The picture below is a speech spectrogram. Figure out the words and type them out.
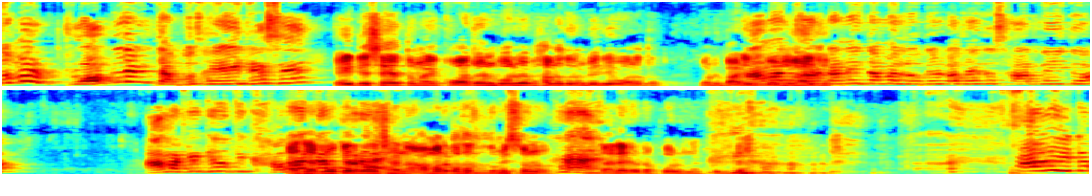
তোমার প্রবলেমটা কোথায় এই ড্রেসে? এই ড্রেসে তোমাকে কজন বলবে ভালো তুমি বেরিয়ে বলো তো? বলে বাড়ির আমার বৌমা হয়েছে। নেই তো আমার লোকের কথাই তো সাথ নেই তো। আমাকে কেউ কি খাওয়া আচ্ছা লোকের কথা না আমার কথা তো তুমি শোনো। হ্যাঁ। তাহলে ওটা পড়ো না করে দাও। আমি এটা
